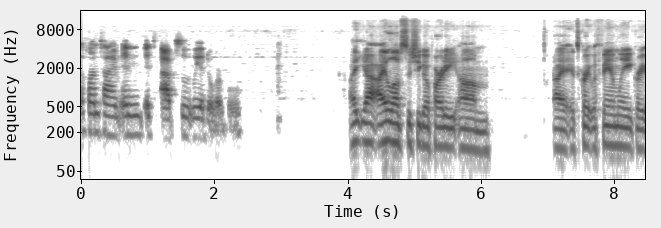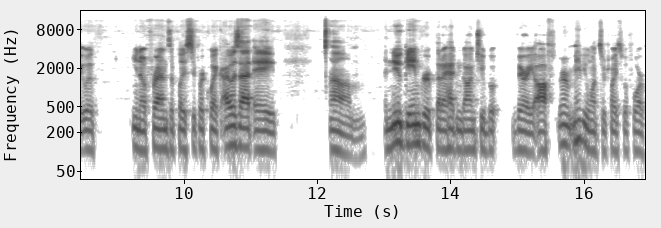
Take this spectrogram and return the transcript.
a fun time, and it's absolutely adorable. I yeah, I love Sushi Go Party. Um, I it's great with family, great with you know friends that play super quick. I was at a um a new game group that I hadn't gone to but very often, or maybe once or twice before,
